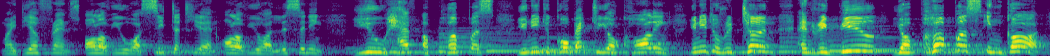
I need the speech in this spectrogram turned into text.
My dear friends, all of you who are seated here and all of you who are listening, you have a purpose. You need to go back to your calling. You need to return and reveal your purpose in God.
